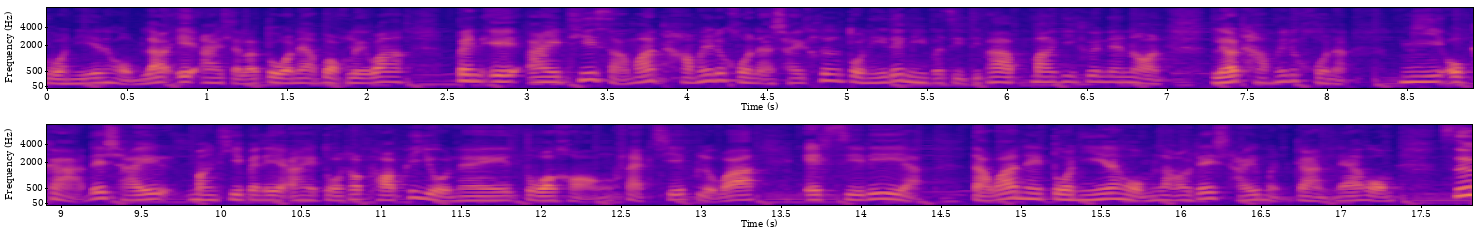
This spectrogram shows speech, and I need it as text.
ตัวนี้นะผม แล้ว AI แต่ละตัวเนี่ยบอกเลยว่าเป็น AI ที่สามารถทำให้ทุกคนอะใช้เครื่องตัวนี้ได้มีประสิทธิภาพมากยิ่งขึ้นแน่นอน แล้วทำให้ทุกคนอะมีโอกาสได้ใช้บางทีเป็น AI ตัวท็อปๆที่อยู่ในตัวของแฟลกชิพหรือว่า H series อะแต่ว่าในตัวนี้นะผมเราได้ใช้เหมือนกันนะครับผมซึ่ง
